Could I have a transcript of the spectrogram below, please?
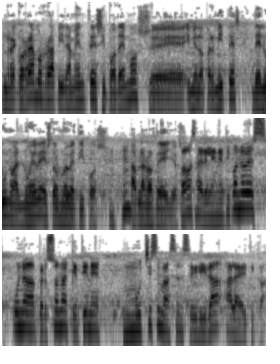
Recorramos rápidamente, si podemos, eh, y me lo permites, del 1 al 9, estos nueve tipos. Ujú. Háblanos de ellos. Vamos a ver, el eneatipo 9 es una persona que tiene muchísima sensibilidad a la ética,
